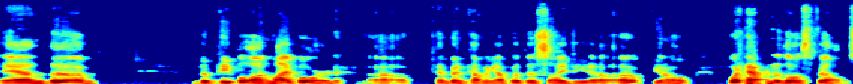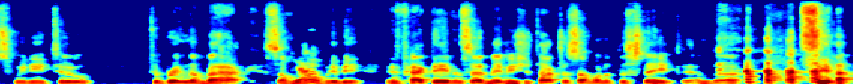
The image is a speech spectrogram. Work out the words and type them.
And um, the people on my board uh, have been coming up with this idea of, you know, what happened to those films? We need to to bring them back somehow. Yeah. Maybe, in fact, they even said maybe you should talk to someone at the state and uh, see how,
